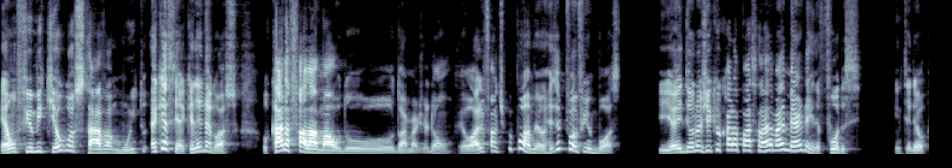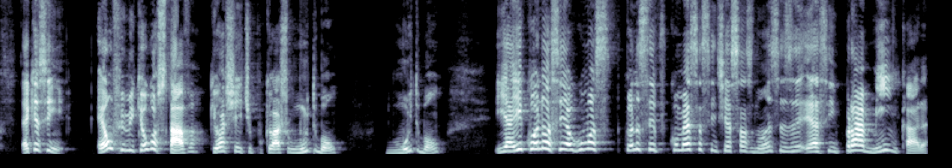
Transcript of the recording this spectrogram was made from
é um filme que eu gostava muito. É que assim, aquele negócio. O cara falar mal do, do Armageddon, eu olho e falo, tipo, porra, meu, sempre foi um filme bosta. E a ideologia que o cara passa lá é mais merda ainda, foda-se. Entendeu? É que assim, é um filme que eu gostava, que eu achei, tipo, que eu acho muito bom. Muito bom. E aí, quando assim, algumas. Quando você começa a sentir essas nuances, é, é assim, pra mim, cara,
